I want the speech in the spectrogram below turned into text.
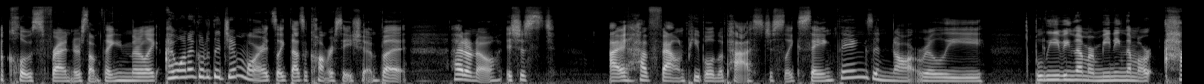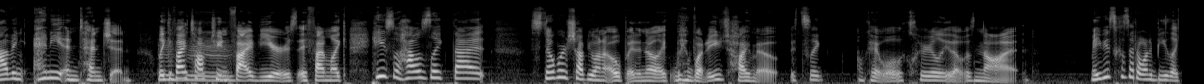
a close friend or something and they're like, I want to go to the gym more, it's like that's a conversation. But I don't know. It's just, I have found people in the past just like saying things and not really believing them or meaning them or having any intention. Like if I talk to you in mm-hmm. five years, if I'm like, hey, so how's like that snowboard shop you want to open? And they're like, wait, what are you talking about? It's like, okay, well, clearly that was not. Maybe it's because I don't want to be like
